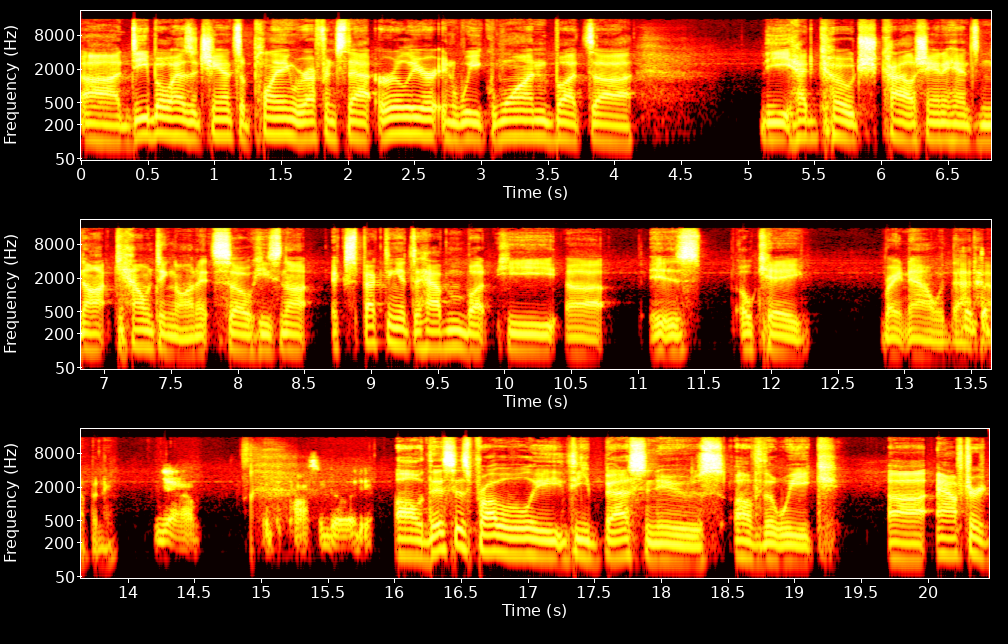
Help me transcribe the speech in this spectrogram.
Uh, Deebo has a chance of playing. We referenced that earlier in week one, but uh, the head coach, Kyle Shanahan's not counting on it. So he's not expecting it to happen, but he uh, is okay right now with that With the- happening. Yeah. With the possibility. Oh, this is probably the best news of the week. Uh, after f-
